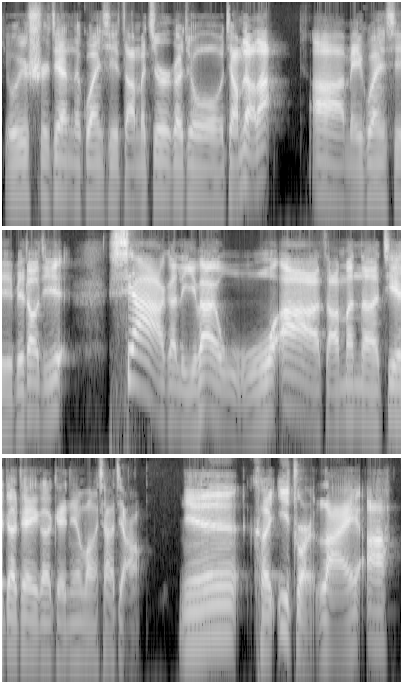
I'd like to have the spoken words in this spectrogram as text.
由于时间的关系，咱们今儿个就讲不了了，啊，没关系，别着急。下个礼拜五啊，咱们呢接着这个给您往下讲，您可一准来啊。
